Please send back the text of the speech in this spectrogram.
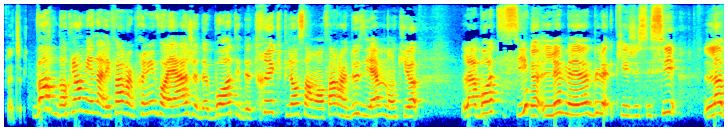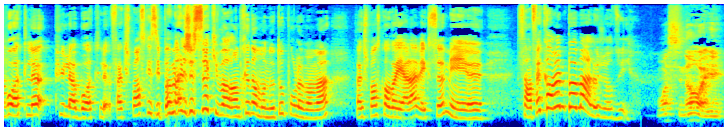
Plein de sucre. Bon, donc là, on vient d'aller faire un premier voyage de boîtes et de trucs, puis là, on s'en va en faire un deuxième. Donc, il y a la boîte ici, le meuble qui est juste ici, la boîte là, puis la boîte là. Fait que je pense que c'est pas mal juste ça qui va rentrer dans mon auto pour le moment. Fait que je pense qu'on va y aller avec ça, mais euh, ça en fait quand même pas mal aujourd'hui. Moi, sinon, et-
